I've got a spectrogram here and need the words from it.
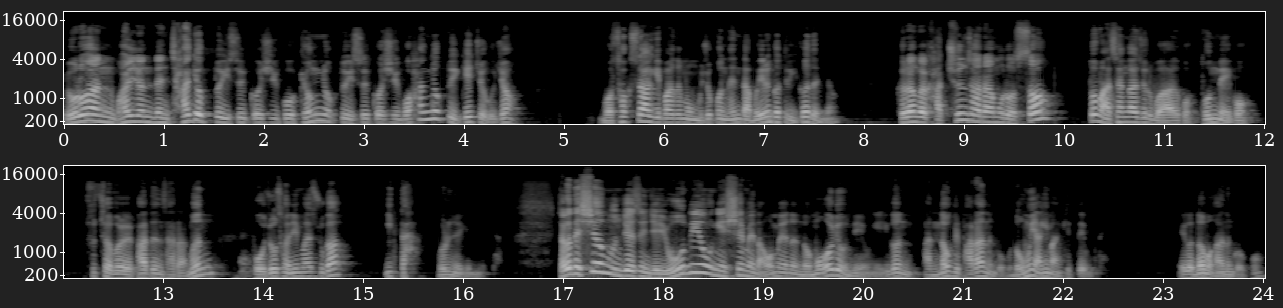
이러한 관련된 자격도 있을 것이고 경력도 있을 것이고 학력도 있겠죠, 그죠? 뭐 석사학위 받으면 무조건 된다, 뭐 이런 것들이 있거든요. 그런 걸 갖춘 사람으로서 또 마찬가지로 뭐 하고 돈 내고 수첩을 받은 사람은 보조 선임할 수가 있다. 그런 얘기입니다. 자, 근데 시험 문제에서 이제 요 내용이 시험에 나오면은 너무 어려운 내용이 이건 안 나오길 바라는 거고 너무 양이 많기 때문에 이거 넘어가는 거고.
